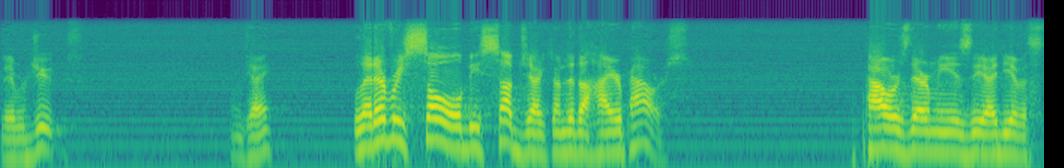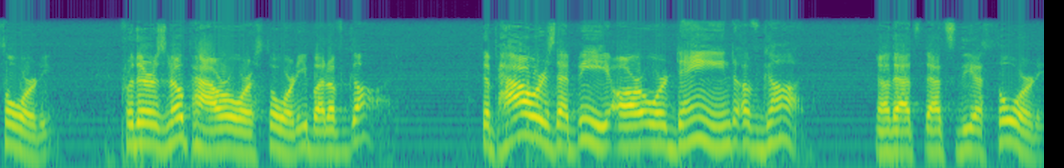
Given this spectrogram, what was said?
They were Jews. Okay? Let every soul be subject unto the higher powers. Powers there means the idea of authority. For there is no power or authority but of God. The powers that be are ordained of God. Now that's, that's the authority.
